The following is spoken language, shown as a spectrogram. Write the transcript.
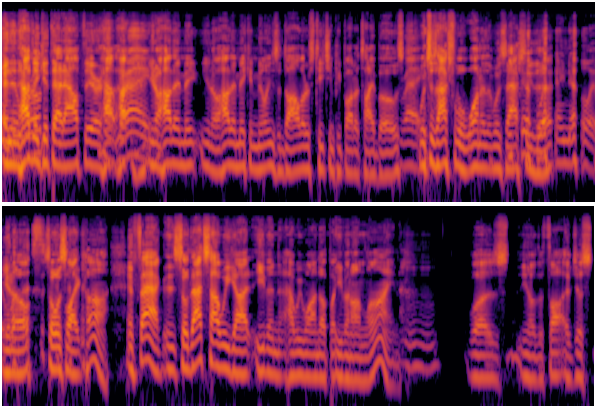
and then the how they get that out there, how, how- right. you know how they make you know how they making millions of dollars teaching people how to tie bows, Right. which is actual one of the, was actually the I know it you know so it's like huh. In fact, so that's how we got even how we wound up even online Mm-hmm. was you know the thought of just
